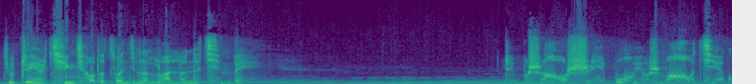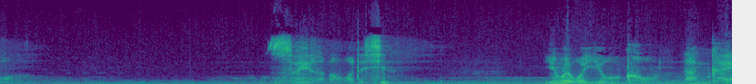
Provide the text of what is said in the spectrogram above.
就这样轻巧的钻进了乱伦的寝被，这不是好事，也不会有什么好结果。碎了吧，我的心，因为我有口难开。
